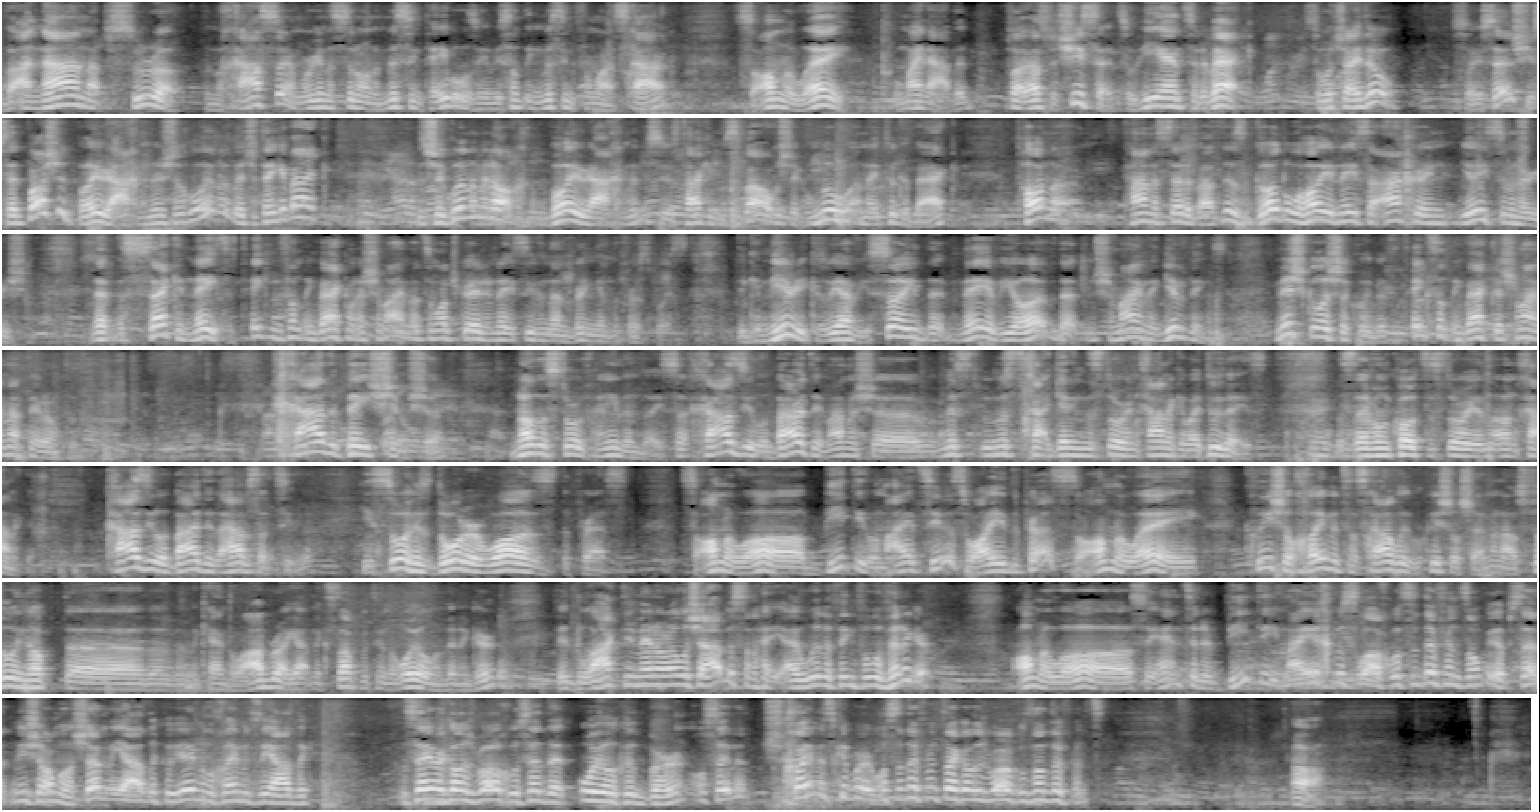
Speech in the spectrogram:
V'anan apsura the mechaser, and we're going to sit on a missing table. There's going to be something missing from our schar. So Amr lay. So that's what she said. So he answered it back. So what should I do? So he says, she said, Pashit, boy rachman and they should take it back. The sheglina minoch, boy rachman, so he was talking the spell, sheglinu, and they took it back. Tana, Tana said about this, Godel hoya nesa acherin yoisim and. That the second nace of taking something back on a Shemaim, that's a much greater nace even than bringing it in the first place. The Gemiri, because we have Yisoid, that may have Yoav, that in Shemaim they give things. Mishkol but to take something back to Shemaim, that they don't do. Chad Beis Shimsha. Another story of ben Daisa. Chazi Labarte, Mamash, uh, we missed getting the story in Chanukah by two days. So everyone quotes the story on, on Chanukah. Chazi Labarte, the Havsatzila, he saw his daughter was depressed. So Amr La, Biti Lamayat Tzivas, why are you depressed? So Amr Le, Klishal Chaymitz Aschavli, Klishal Shemen, I was filling up the, the, the, the, candelabra, I got mixed up between the oil and vinegar. It Vidlakti Men or Shabbos, and I, I lit a thing full of vinegar. Amr La, so he answered Biti, Ma'ich B'slach, what's the difference? Don't be upset. Misha Amr Hashem Miyadlik, Uyem L'chaymitz Yadlik. The same HaKadosh Baruch who said that oil could burn, will say that Shechaymitz could burn. What's the difference? HaKadosh Baruch There's no difference. Oh.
